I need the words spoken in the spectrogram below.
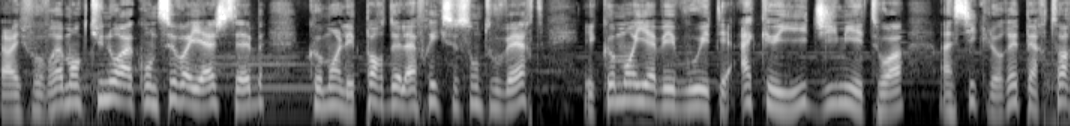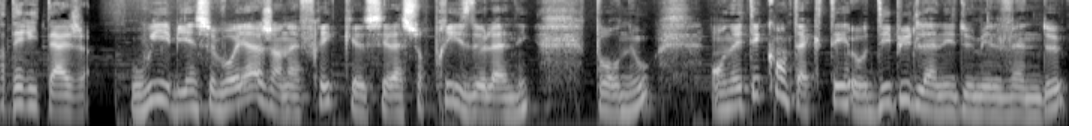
Alors il faut vraiment que tu nous racontes ce voyage, Seb, comment les portes de l'Afrique se sont ouvertes et comment y avez-vous été accueillis, Jimmy et toi, ainsi que le répertoire d'Héritage? Oui, eh bien ce voyage en Afrique, c'est la surprise de l'année pour nous. On a été contactés au début de l'année 2022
